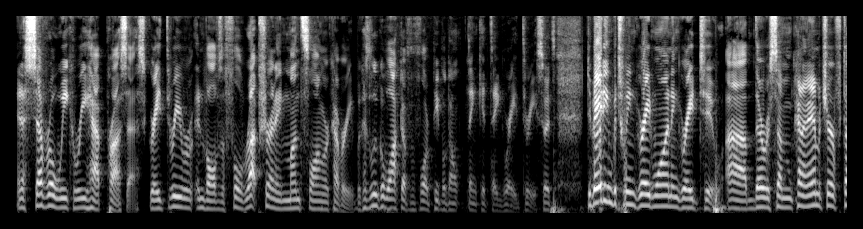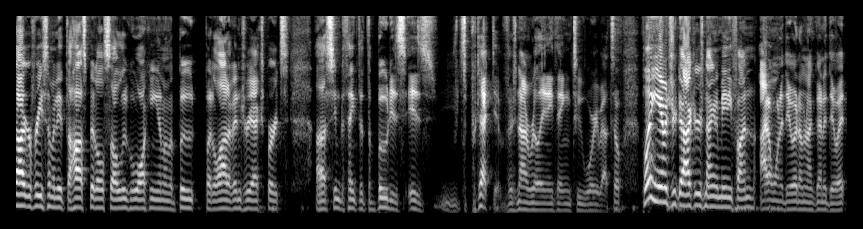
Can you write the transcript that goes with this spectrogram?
and a several week rehab process. Grade three re- involves a full rupture and a months long recovery. Because Luka walked off the floor, people don't think it's a grade three. So it's debating between grade one and grade two. Uh, there was some kind of amateur photography. Somebody at the hospital saw Luka walking in on the boot, but a lot of injury experts uh, seem to think that the boot is is it's protective. There's not really anything to worry about. So playing amateur doctor is not going to be any fun. I don't want to do it. I'm not going to do it.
